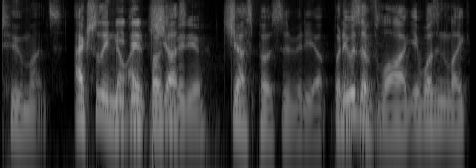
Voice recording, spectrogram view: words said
two months. Actually, no, you did I post just a video. just posted a video, but it Let's was a vlog. It wasn't like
